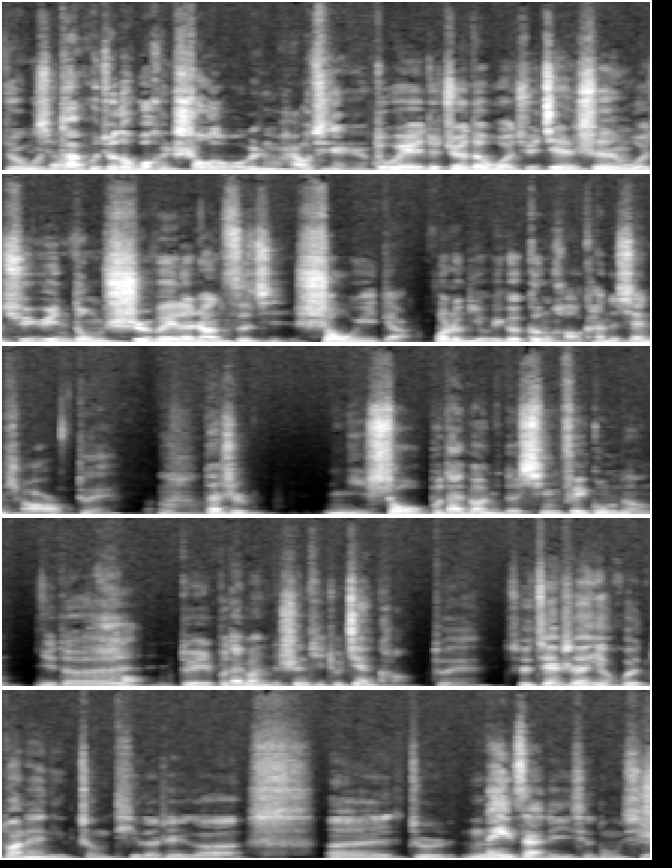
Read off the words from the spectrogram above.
就我大家会觉得我很瘦了，我为什么还要去健身房？对，就觉得我去健身，我去运动是为了让自己瘦一点，或者有一个更好看的线条。对，嗯。但是你瘦不代表你的心肺功能，你的对不代表你的身体就健康。对，其实健身也会锻炼你整体的这个。呃，就是内在的一些东西，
